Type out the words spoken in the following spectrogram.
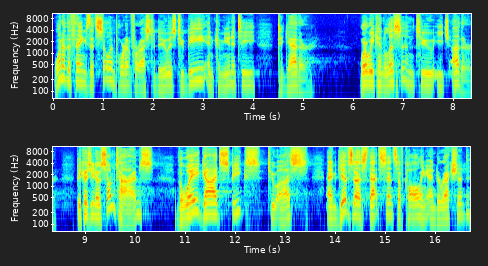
one of the things that's so important for us to do is to be in community together where we can listen to each other. Because, you know, sometimes the way God speaks to us and gives us that sense of calling and direction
